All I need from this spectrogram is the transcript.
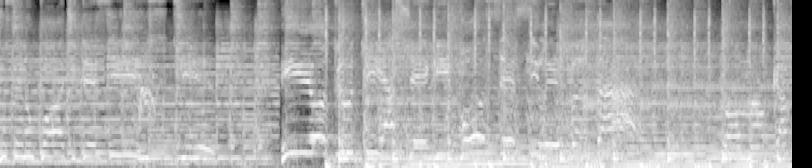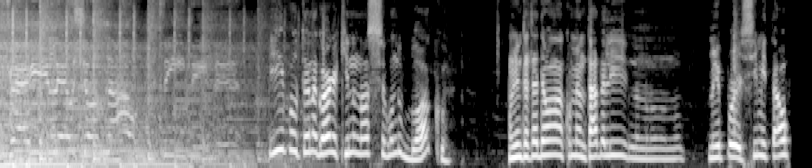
Você não pode desistir. Voltando agora aqui no nosso segundo bloco, a gente até deu uma comentada ali no- no- no- meio por cima e tal,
